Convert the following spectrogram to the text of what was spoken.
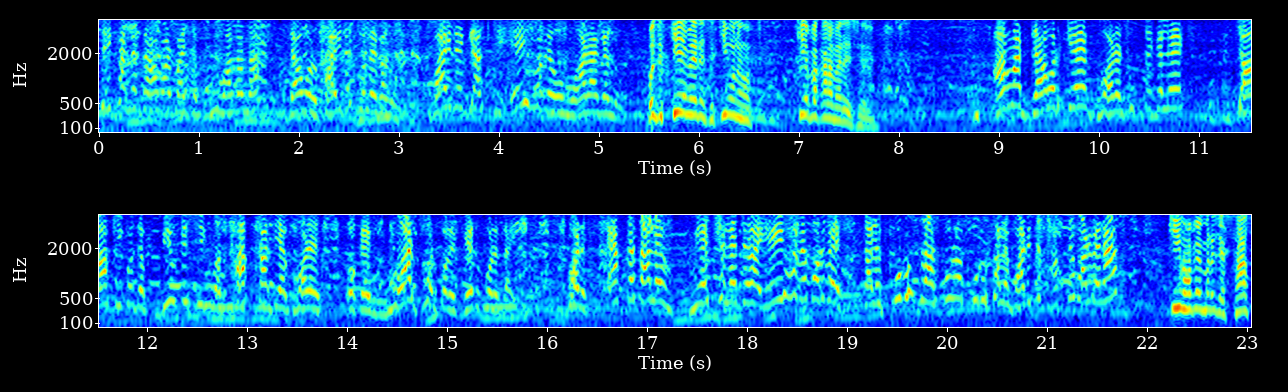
সেইখানে তো আমার বাড়িতে ঘুমালো না দেওয়ার বাইরে চলে গেল। বাইরে গিয়ে আজকে এইভাবে ও মারা গেল। বলছে কে মেরেছে? কি মনে হচ্ছে? কে বাকারা মেরেছে? আমার দেওরকে ঘরে ঢুকতে গেলে যা কি করে বিউটি সিংহ ধাক্কা দিয়ে ঘরে ওকে মারধর করে বের করে দেয়। ঘরে একটা তাহলে মেয়ে ছেলেদের এইভাবে করবে তাহলে পুরুষরা পুরো পুরুষ তাহলে বাড়িতে থাকতে পারবে না? কীভাবে মেরেছে? শ্বাস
